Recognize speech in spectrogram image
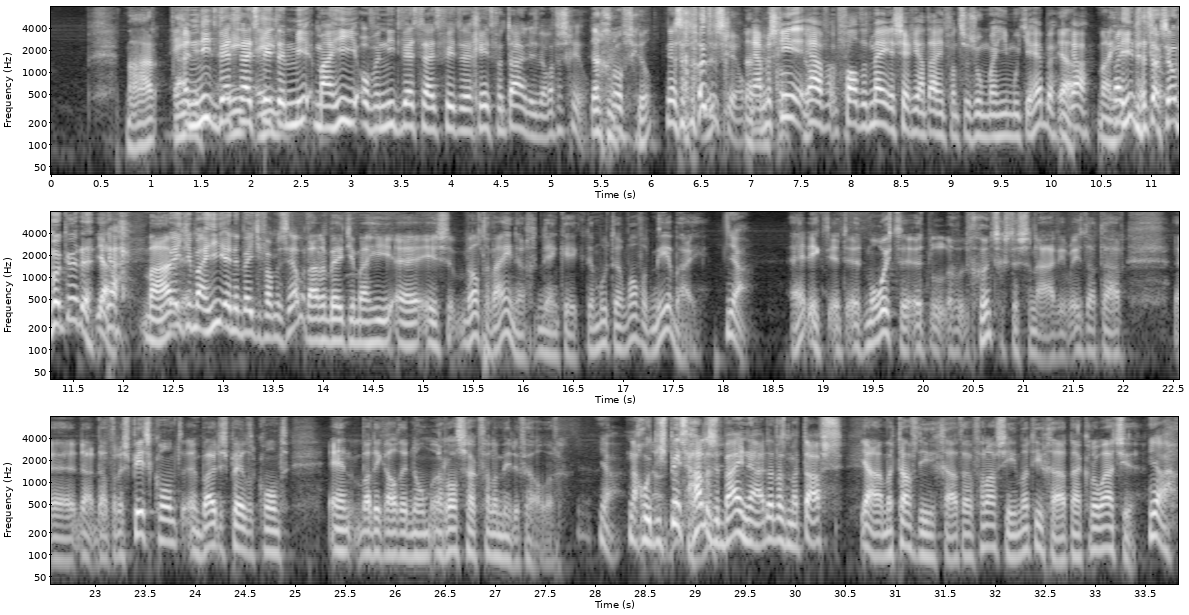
Maar een niet wedstrijdfitte één- Mi- Mahi of een niet wedstrijdfitte Geert van Tuin is wel een verschil. Dat is een groot verschil. Dat is een groot verschil. Ja, is misschien ja, valt het mee en zeg je aan het eind van het seizoen, maar hier moet je hebben. Ja, Ja, hier, dat zou zomaar kunnen. ja, Ja. maar, Een beetje Mahi en een beetje van mezelf. maar een beetje maar hier eh, is wel te weinig, denk ik. Er moet er wel wat meer bij. Ja. Ik, het, het mooiste, het, het gunstigste scenario is dat, daar, eh, dat, dat er een spits komt, een buitenspeler komt en wat ik altijd noem een rotzak van een middenvelder. ja. Nou goed, die spits hadden ze bijna. Dat was Matafs. Ja, maar Taf die gaat er vanaf zien, want die gaat naar Kroatië. Ja.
